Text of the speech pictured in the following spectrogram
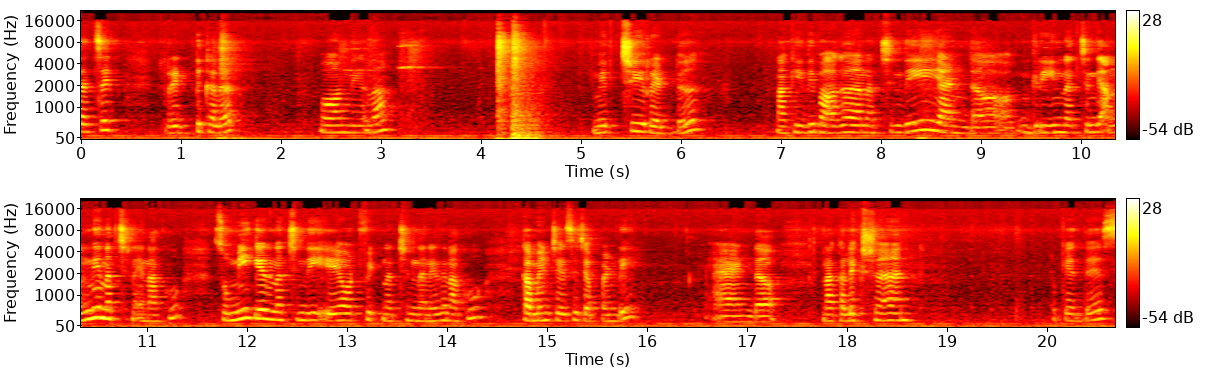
దట్స్ ఇట్ రెడ్ కలర్ బాగుంది కదా? మిర్చి రెడ్ నాకు ఇది బాగా నచ్చింది అండ్ గ్రీన్ నచ్చింది. అన్నీ నచ్చినాయి నాకు. సో మీకు ఏది నచ్చింది? ఏ అవుట్ఫిట్ నచ్చింది అనేది నాకు కమెంట్ చేసి చెప్పండి. అండ్ నా కలెక్షన్ ఓకే దిస్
